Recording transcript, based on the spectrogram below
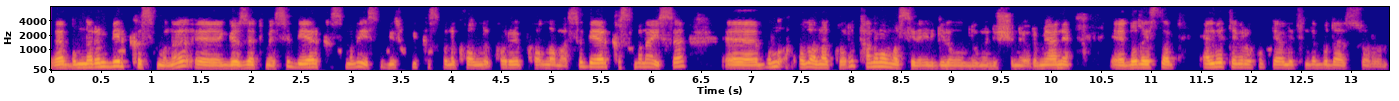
ve bunların bir kısmını e, gözetmesi, diğer kısmını ise bir, bir kısmını kollu, koruyup kollaması, diğer kısmına ise e, bu olanakları tanımamasıyla ilgili olduğunu düşünüyorum. Yani e, dolayısıyla elbette bir hukuk devletinde bu da sorun.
